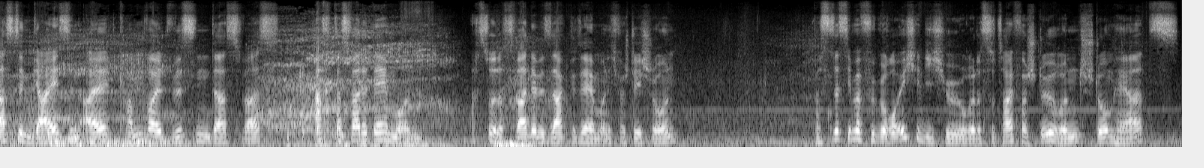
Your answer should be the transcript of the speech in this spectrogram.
Lass den Geist in Alt-Kammwald wissen, dass was... Ach, das war der Dämon. Ach so, das war der besagte Dämon. Ich verstehe schon. Was sind das immer für Geräusche, die ich höre? Das ist total verstörend. Sturmherz.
